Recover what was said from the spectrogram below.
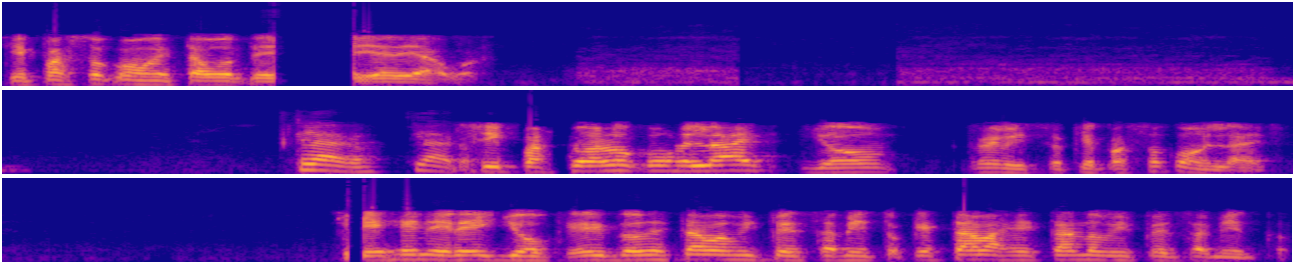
¿Qué pasó con esta botella de agua? Claro, claro. Si pasó algo con el live, yo reviso. ¿Qué pasó con el live? ¿Qué generé yo? ¿Dónde estaba mi pensamiento? ¿Qué estaba gestando mi pensamiento?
